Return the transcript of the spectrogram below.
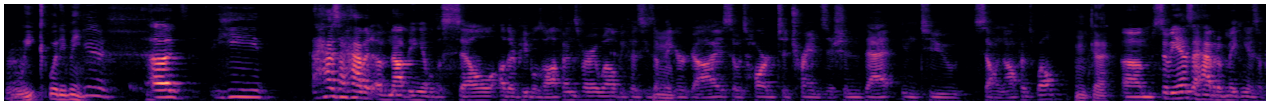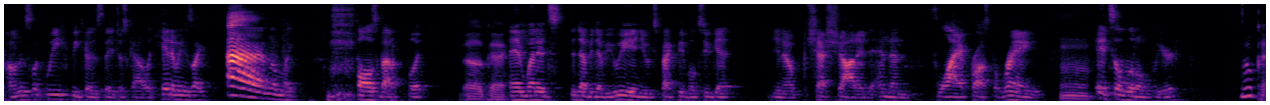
Weak? What do you mean? Uh, he has a habit of not being able to sell other people's offense very well because he's a bigger guy, so it's hard to transition that into selling offense well. Okay. Um, so he has a habit of making his opponents look weak because they just gotta like hit him. And he's like ah, and then like falls about a foot. Okay. And when it's the WWE and you expect people to get you know chest shotted and then fly across the ring, mm. it's a little weird. Okay.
